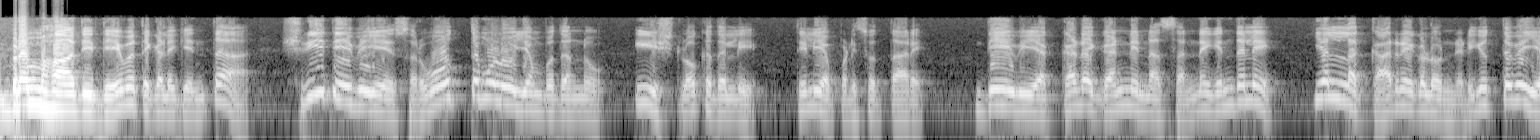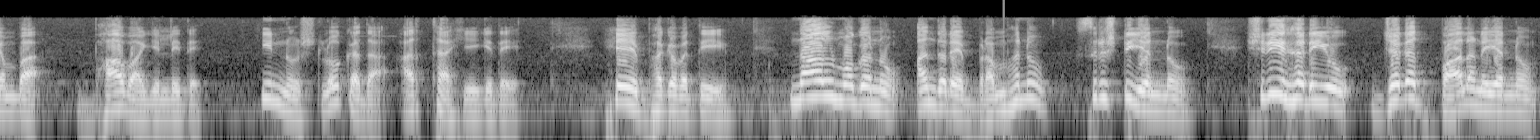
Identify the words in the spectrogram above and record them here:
ಬ್ರಹ್ಮಾದಿ ದೇವತೆಗಳಿಗಿಂತ ಶ್ರೀದೇವಿಯೇ ಸರ್ವೋತ್ತಮಳು ಎಂಬುದನ್ನು ಈ ಶ್ಲೋಕದಲ್ಲಿ ತಿಳಿಯಪಡಿಸುತ್ತಾರೆ. ದೇವಿಯ ಕಡೆಗಣ್ಣಿನ ಸನ್ನೆಯಿಂದಲೇ ಎಲ್ಲ ಕಾರ್ಯಗಳು ನಡೆಯುತ್ತವೆ ಎಂಬ ಭಾವ ಇಲ್ಲಿದೆ. ಇನ್ನು ಶ್ಲೋಕದ ಅರ್ಥ ಹೀಗಿದೆ. ಹೇ ಭಗವತಿ, ನಾಲ್ಮೊಗನು ಅಂದರೆ ಬ್ರಹ್ಮನು, ಸೃಷ್ಟಿಯನ್ನು, ಶ್ರೀಹರಿಯು ಜಗತ್ಪಾಲನೆಯನ್ನು,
